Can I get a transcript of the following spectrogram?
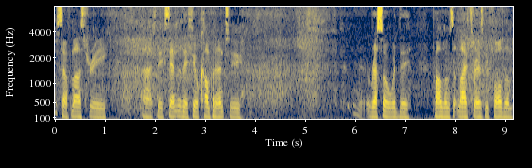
self mastery, uh, to the extent that they feel competent to wrestle with the problems that life throws before them.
